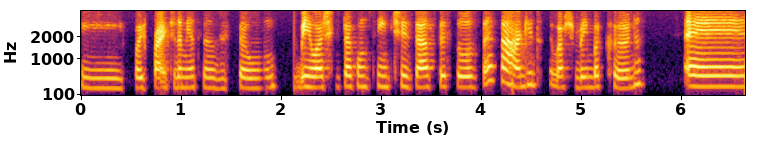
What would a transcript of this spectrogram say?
e foi parte da minha transição. Eu acho que para conscientizar as pessoas é válido, eu acho bem bacana. É...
